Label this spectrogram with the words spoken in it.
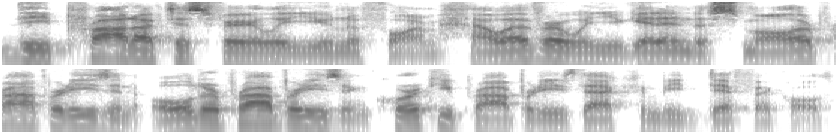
the product is fairly uniform. However, when you get into smaller properties and older properties and quirky properties, that can be difficult.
